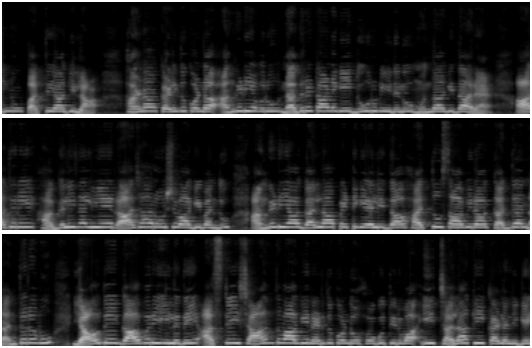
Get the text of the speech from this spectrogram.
ಇನ್ನೂ ಪತ್ತೆಯಾಗಿಲ್ಲ. ಹಣ ಕಳೆದುಕೊಂಡ ಅಂಗಡಿಯವರು ನಗರ ಠಾಣೆಗೆ ದೂರು ನೀಡಲು ಮುಂದಾಗಿದ್ದಾರೆ. ಆದರೆ ಹಗಲಿನಲ್ಲಿಯೇ ರಾಜಾರೋಷವಾಗಿ ಬಂದು ಅಂಗಡಿಯ ಗಲ್ಲಾ ಪೆಟ್ಟಿಗೆಯಲ್ಲಿದ್ದ ಹತ್ತು ಸಾವಿರ ಕದ್ದ ನಂತರವೂ ಯಾವುದೇ ಗಾಬರಿ ಇಲ್ಲದೆ ಅಷ್ಟೇ ಶಾಂತವಾಗಿ ನಡೆದುಕೊಂಡು ಹೋಗುತ್ತಿರುವ ಈ ಚಲಾಕಿ ಕಳ್ಳನಿಗೆ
